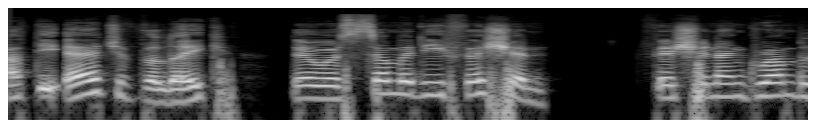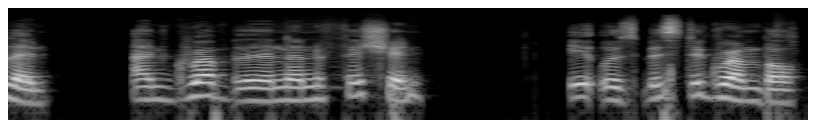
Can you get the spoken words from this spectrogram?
At the edge of the lake there was somebody fishing, fishing and grumbling, and grumbling and fishing. It was Mr. Grumble.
